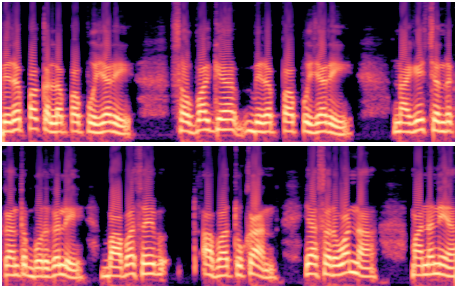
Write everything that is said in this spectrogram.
बिरप्पा कल्लप्पा पुजारी सौभाग्य बिरप्पा पुजारी नागेश चंद्रकांत बोरगले बाबासाहेब आबा तुकान या सर्वांना माननीय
